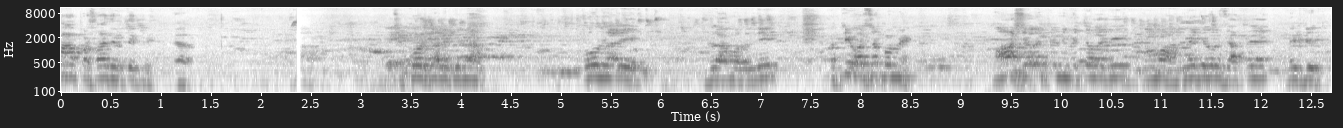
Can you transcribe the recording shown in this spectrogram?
ಮಹಾಪ್ರಸಾದ ಇರ್ತೈತಿ ಚಿಕ್ಕೋಡಿ ತಾಲೂಕಿನ ಕೋರ್ನಾಳಿ ಗ್ರಾಮದಲ್ಲಿ ಪ್ರತಿ ವರ್ಷಕ್ಕೊಮ್ಮೆ ಮಹಾಶಿವರಾತ್ರಿ ನಿಮಿತ್ತವಾಗಿ ನಮ್ಮ ಹನುಮೇ ದೇವರ ಜಾತ್ರೆ ನಡೆದಿತ್ತು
